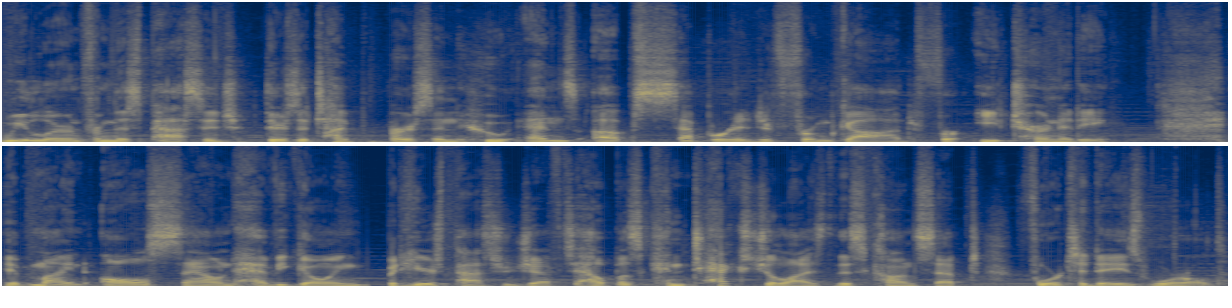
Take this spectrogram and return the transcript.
We learn from this passage there's a type of person who ends up separated from God for eternity. It might all sound heavy going, but here's Pastor Jeff to help us contextualize this concept for today's world.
